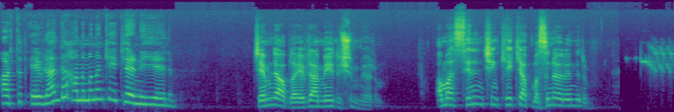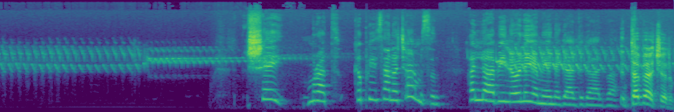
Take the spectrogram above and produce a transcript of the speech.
artık evlen de hanımının keklerini yiyelim. Cemile abla evlenmeyi düşünmüyorum. Ama senin için kek yapmasını öğrenirim. Şey Murat, kapıyı sen açar mısın? Halil abinin öğle yemeğine geldi galiba. E, tabii açarım.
